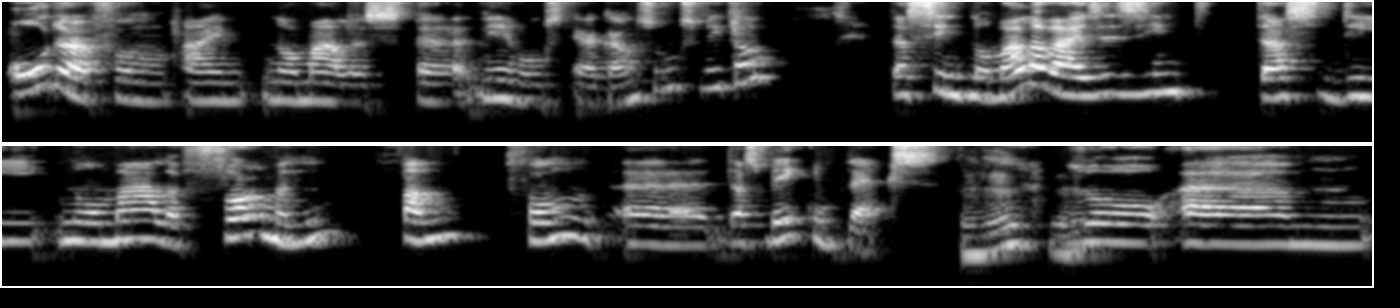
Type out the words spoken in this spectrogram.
oder von ein normales äh, Nahrungsergänzungsmittel. Das sind normalerweise sind das die normale Formen von, von äh, das B-Komplex. Mhm, mhm. So, ähm,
